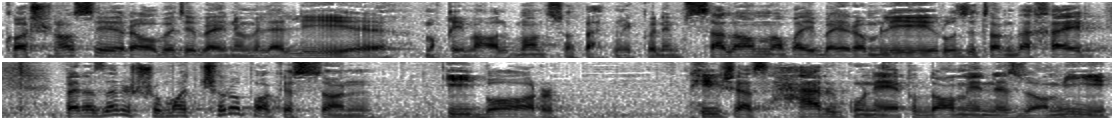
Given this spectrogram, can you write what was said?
کارشناس روابط بین المللی مقیم آلمان صحبت می‌کنیم. سلام آقای بیراملی روزتان بخیر. به نظر شما چرا پاکستان ای بار پیش از هر گونه اقدام نظامی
